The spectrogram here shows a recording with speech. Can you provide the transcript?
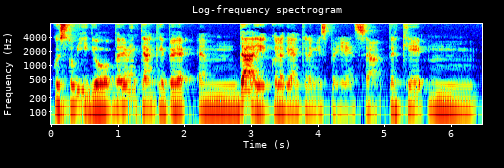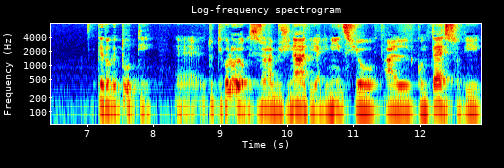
questo video veramente anche per ehm, dare quella che è anche la mia esperienza, perché mh, credo che tutti, eh, tutti coloro che si sono avvicinati all'inizio al contesto di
